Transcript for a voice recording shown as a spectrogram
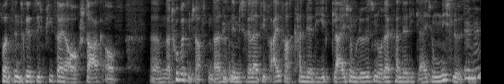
konzentriert sich PISA ja auch stark auf ähm, Naturwissenschaften. Da ist es nämlich relativ einfach. Kann der die Gleichung lösen oder kann der die Gleichung nicht lösen?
